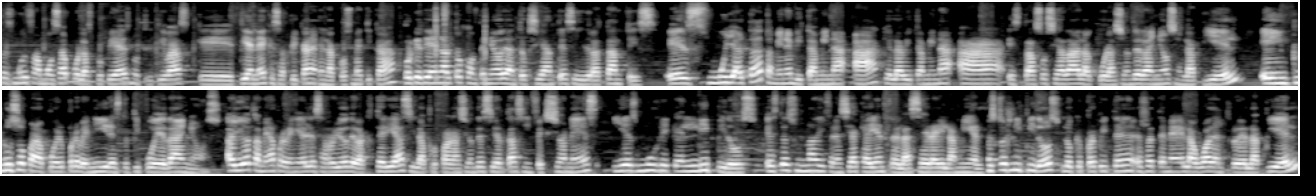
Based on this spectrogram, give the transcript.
Es muy famosa por las propiedades nutritivas que tiene, que se aplican en la cosmética, porque tienen alto contenido de antioxidantes e hidratantes. Es muy alta también en vitamina A, que la vitamina A está asociada a la curación de daños en la piel e incluso para poder prevenir este tipo de daños. Ayuda también a prevenir el desarrollo de bacterias y la propagación de ciertas infecciones y es muy rica en lípidos. Esta es una diferencia que hay entre la cera y la miel. Estos lípidos lo que permiten es retener el agua dentro de la piel,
